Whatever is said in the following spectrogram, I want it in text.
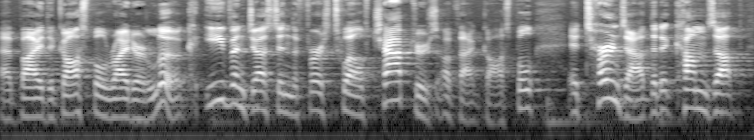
uh, by the gospel writer Luke, even just in the first 12 chapters of that gospel, it turns out that it comes up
